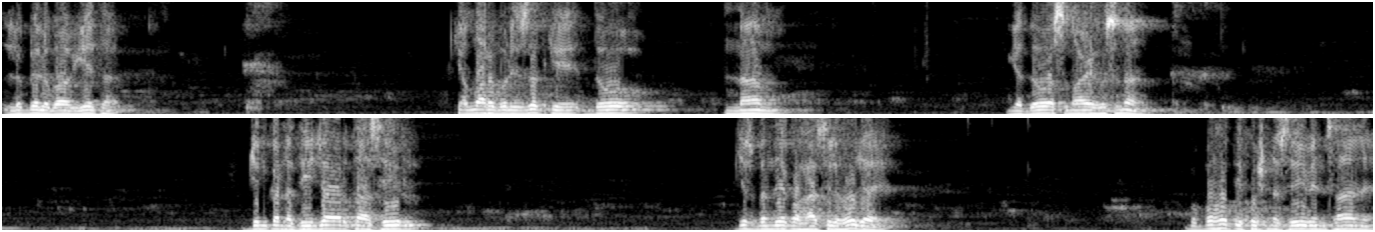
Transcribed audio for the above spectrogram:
لب لباؤ یہ تھا کہ اللہ رب العزت کے دو نام یا دو اسماع حسنہ جن کا نتیجہ اور تاثیر جس بندے کو حاصل ہو جائے، وہ بہت ہی خوش نصیب انسان ہے۔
